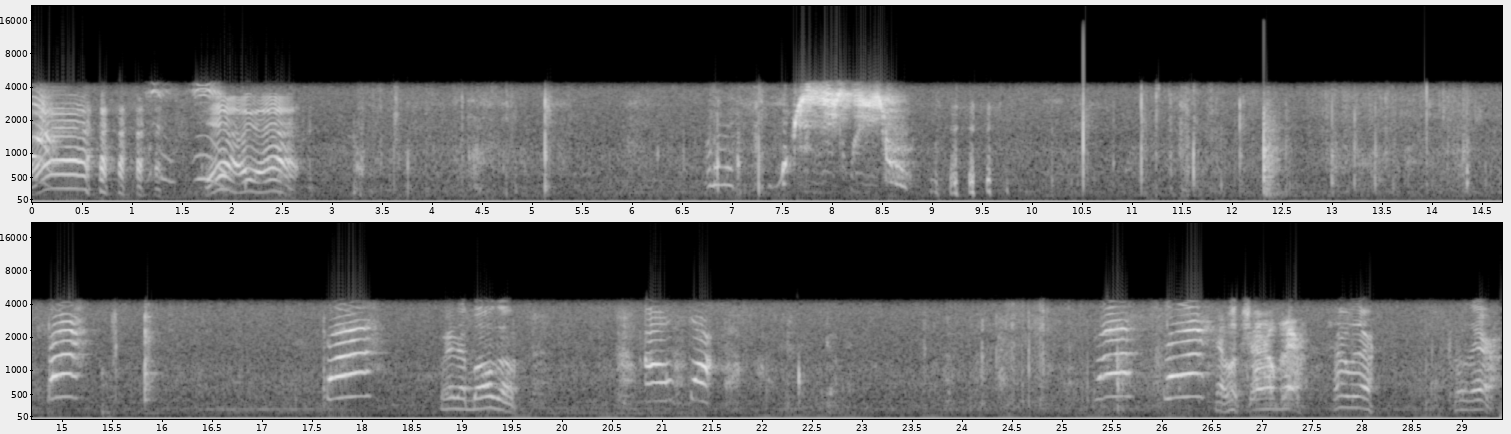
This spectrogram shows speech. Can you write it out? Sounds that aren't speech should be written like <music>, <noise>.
Ah, <laughs> yeah, look at that. Where'd that ball go? Yeah, look, shine over there. Shine over there. Over there.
